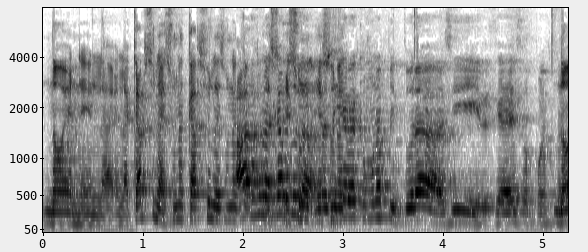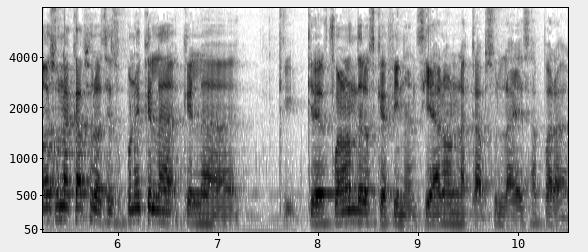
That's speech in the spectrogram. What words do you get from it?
No, en, en la, en la cápsula, es una cápsula, es una ah, es una es- es cápsula. una- es una- que era como una pintura así, decía eso, pues. No, es una cápsula, se supone que la, que la, que, que fueron de los que financiaron la cápsula esa para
